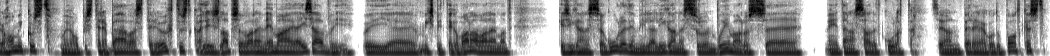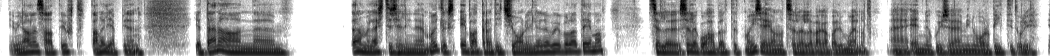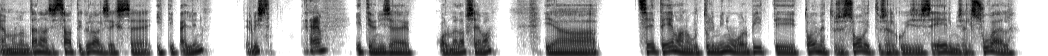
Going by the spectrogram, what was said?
tere hommikust või hoopis tere päevast, tere õhtust, kallis lapsevanem, ema ja isa või, või äh, miks mitte ka vanavanemad. kes iganes sa kuulad ja millal iganes sul on võimalus äh, meie tänast saadet kuulata. see on Pere ja Kodu podcast ja mina olen saatejuht Tanel Jeppinen. ja täna on äh,, täna on meil hästi selline, ma ütleks ebatraditsiooniline võib-olla teema selle, selle koha pealt, et ma ise ei olnud sellele väga palju mõelnud enne, kui see minu orbiiti tuli ja mul on täna siis saatekülaliseks Iti Pällin. tervist. Tere. Iti on ise kolme lapse ema ja see teema nagu tuli minu orbiiti toimetuse soovitusel, kui siis eelmisel suvel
